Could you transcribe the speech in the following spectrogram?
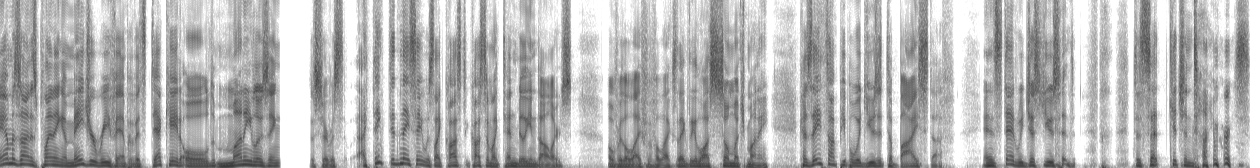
Amazon is planning a major revamp of its decade-old money-losing service. I think didn't they say it was like cost cost them like 10 billion dollars over the life of Alexa. They, they lost so much money cuz they thought people would use it to buy stuff. And instead we just use it to set kitchen timers.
